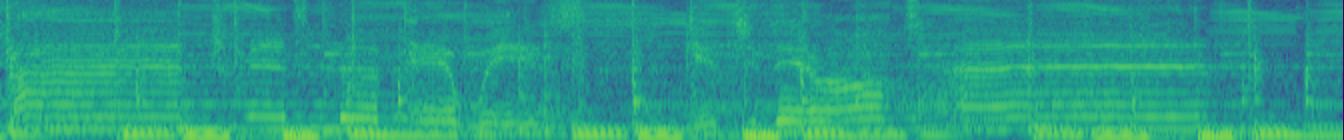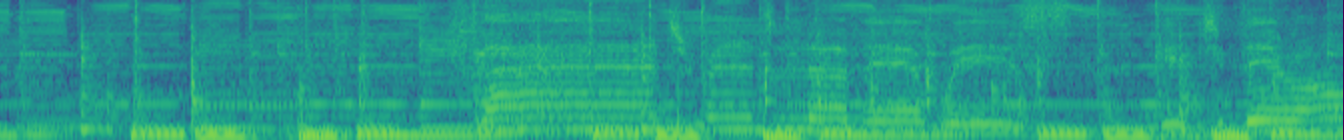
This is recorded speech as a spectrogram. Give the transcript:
Fly Trans Love Airways, get you there on time. Fly Trans Love Airways, get you there on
